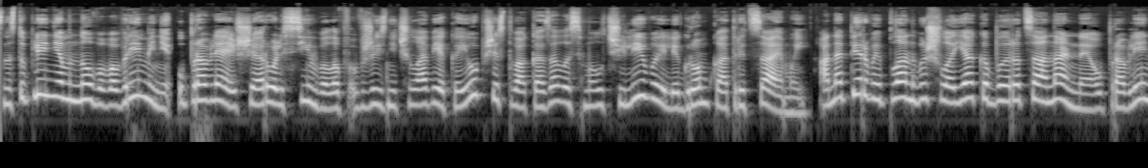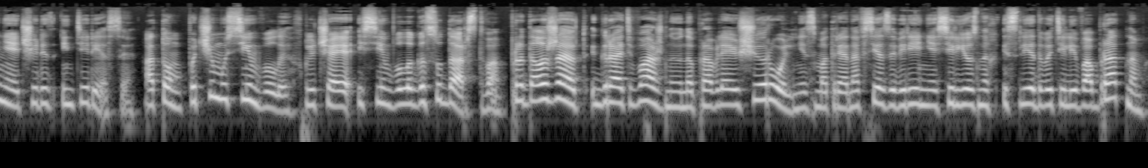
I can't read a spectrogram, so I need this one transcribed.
С наступлением нового времени управляющая роль символов в жизни человека и общества оказалась молчаливой или громко отрицаемой, а на первый план вышло якобы рациональное управление через интересы. О том, почему символы, включая и символы государства, продолжают играть важную направляющую роль, несмотря на все заверения серьезных исследователей в обратном,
